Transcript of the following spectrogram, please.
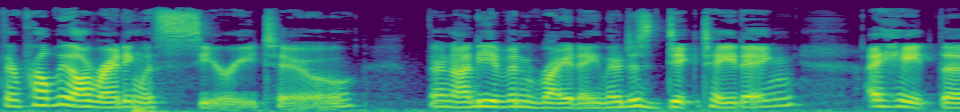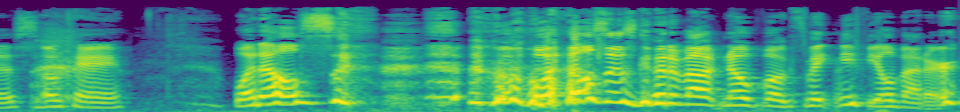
They're probably all writing with Siri too. They're not even writing, they're just dictating. I hate this. Okay. What else? what else is good about notebooks? Make me feel better.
